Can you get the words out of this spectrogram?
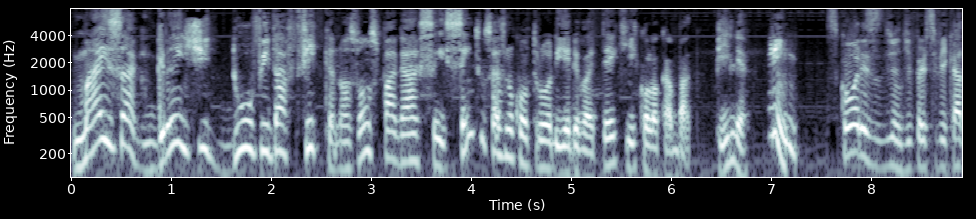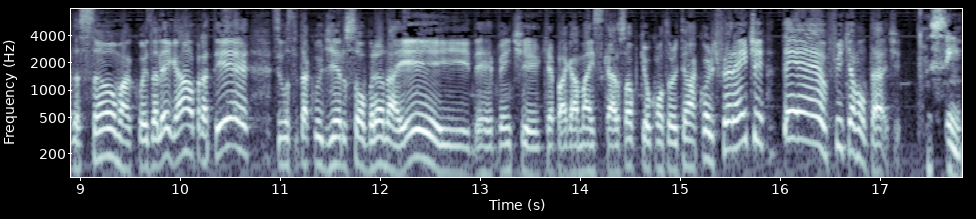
Mas a grande dúvida fica: nós vamos pagar 600 reais no controle e ele vai ter que colocar pilha? Sim, as cores di- diversificadas são uma coisa legal pra ter. Se você tá com o dinheiro sobrando aí e de repente quer pagar mais caro só porque o controle tem uma cor diferente, tem, fique à vontade. Sim,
